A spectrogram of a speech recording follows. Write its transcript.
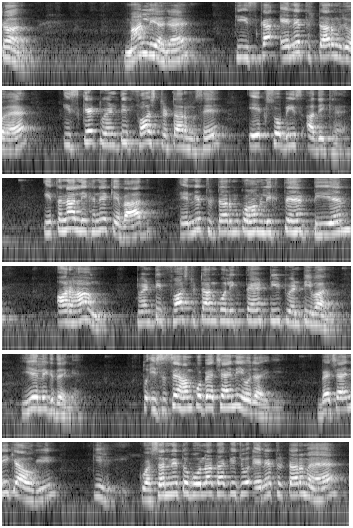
term मान लिया जाए कि इसका एनेथ टर्म जो है इसके ट्वेंटी फ़र्स्ट टर्म से 120 अधिक है। इतना लिखने के बाद एनेथ टर्म को हम लिखते हैं टी एन और हम ट्वेंटी फ़र्स्ट टर्म को लिखते हैं टी ट्वेंटी वन। ये लिख देंगे। तो इससे हमको बेचैनी हो जाएगी। बेचैनी क्या होगी कि क्वेश्चन ने तो बोला था कि जो एनेथ टर्म है,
